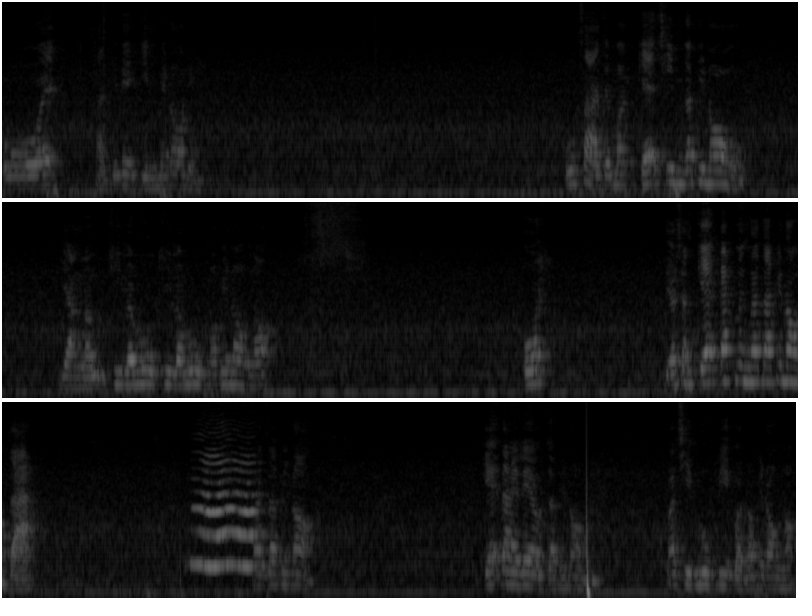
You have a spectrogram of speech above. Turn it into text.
โอ้ยฉันจะได้กินไหมเนอเนี่ยอุตส่าห์จะมาแกะชิมกับพี่น้อง อย่างละทีละลูกทีละลูกเนาะพี่น้องเนาะ โอ้ย เดี๋ยวฉันแกะแป๊บนึงนะจ๊ะพี่น้องจ๋าไปจ้ะพี่น้อง แกะได้แล้วจ้ะพี่น้อง มาชิมลูกนี้ก่อนเนาะพี่น้องเนาะ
